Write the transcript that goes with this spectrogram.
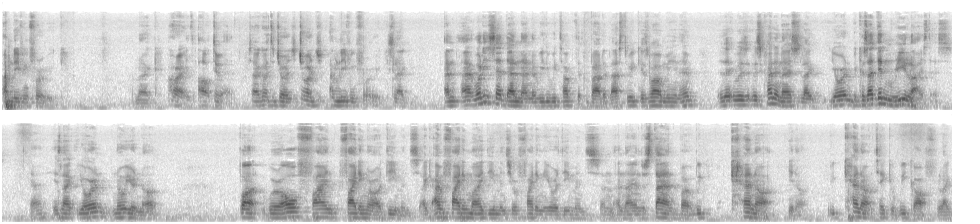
I'm leaving for a week." I'm like, "All right, I'll do it." So I go to George. George, I'm leaving for a week. He's like, and uh, what he said then, and we we talked about it last week as well, me and him. It was it was kind of nice, like Joran, because I didn't realize this. Yeah, he's like Joran, no, you're not. But we're all fine fighting our demons. Like I'm fighting my demons, you're fighting your demons, and and I understand, but we cannot, you know, we cannot take a week off. Like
